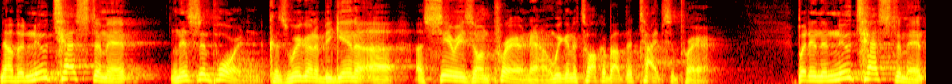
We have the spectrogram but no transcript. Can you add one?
Now, the New Testament, and this is important because we're going to begin a, a series on prayer now. We're going to talk about the types of prayer. But in the New Testament,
